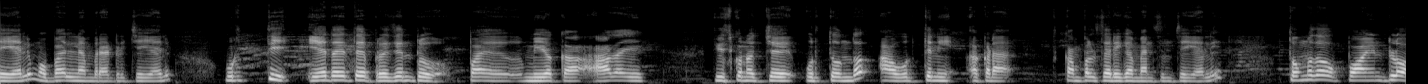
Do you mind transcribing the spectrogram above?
చేయాలి. మొబైల్ నెంబర్ ఎంట్రీ చేయాలి. వృత్తి ఏదైతే ప్రజెంట్ మీ యొక్క ఆదాయ తీసుకొని వచ్చే వృత్తి ఉందో ఆ వృత్తిని అక్కడ కంపల్సరీగా మెన్షన్ చేయాలి. తొమ్మిదవ పాయింట్లో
